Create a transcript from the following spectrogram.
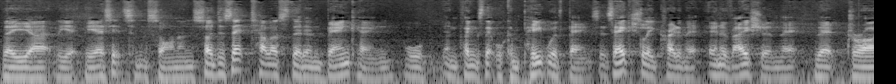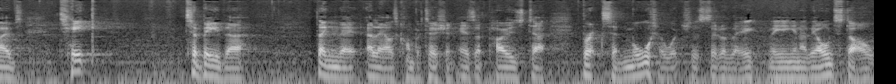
the, uh, the the assets and so on. And so, does that tell us that in banking or in things that will compete with banks, it's actually creating that innovation that that drives tech to be the thing that allows competition, as opposed to bricks and mortar, which is sort of the, the you know the old style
